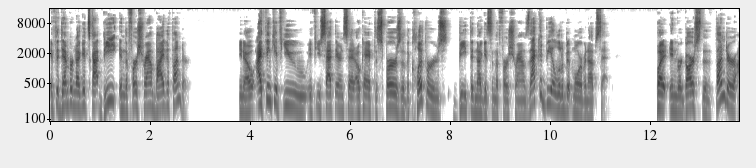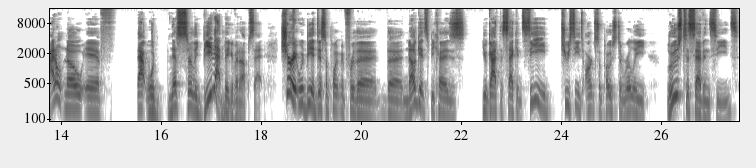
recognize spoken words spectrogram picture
if the Denver Nuggets got beat in the first round by the Thunder? You know, I think if you if you sat there and said, okay, if the Spurs or the Clippers beat the Nuggets in the first rounds, that could be a little bit more of an upset. But in regards to the Thunder, I don't know if that would necessarily be that big of an upset. Sure, it would be a disappointment for the the Nuggets because you got the second seed. Two seeds aren't supposed to really lose to seven seeds,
